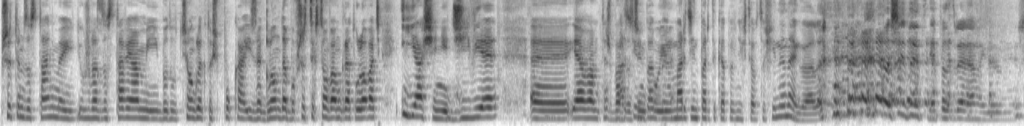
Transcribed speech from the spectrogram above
przy tym zostańmy i już was zostawiam, i, bo tu ciągle ktoś puka i zagląda, bo wszyscy chcą wam gratulować i ja się nie dziwię. E, ja wam też bardzo Marcin dziękuję. Pa Marcin Partyka pewnie chciał coś innego, ale to się wytnie. Pozdrawiamy go również.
